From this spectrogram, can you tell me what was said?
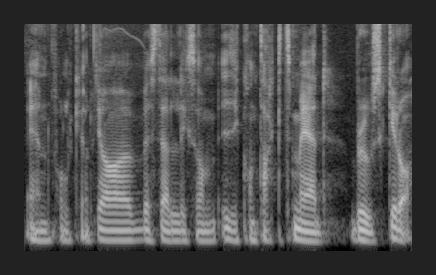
en folköl. Jag beställde liksom i kontakt med Bruski då.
